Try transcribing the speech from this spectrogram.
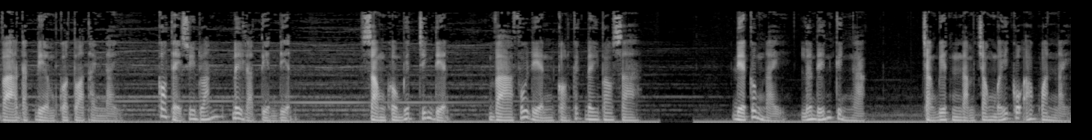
và đặc điểm của tòa thành này, có thể suy đoán đây là tiền điện. Song không biết chính điện và phối điện còn cách đây bao xa. Địa công này lớn đến kinh ngạc, chẳng biết nằm trong mấy cỗ áo quan này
